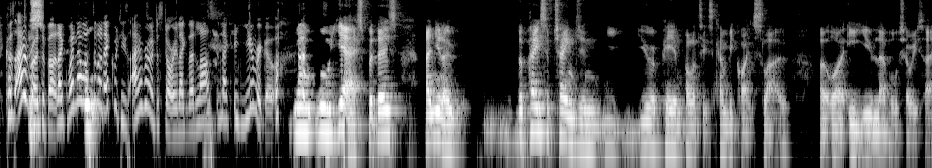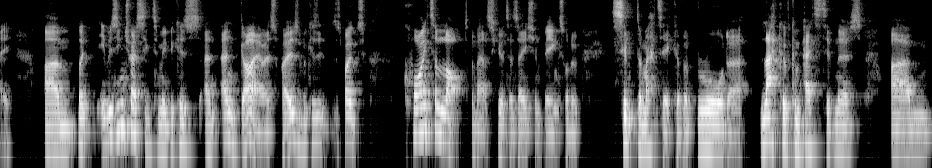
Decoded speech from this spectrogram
because i wrote about like when i was well- still on equities i wrote a story like that last like a year ago well, well, yes, but there's, and you know, the pace of change in European politics can be quite slow, or EU level, shall we say. Um, but it was interesting to me because, and, and Gaia, I suppose, because it spoke quite a lot about securitization being sort of symptomatic of a broader lack of competitiveness. Um,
